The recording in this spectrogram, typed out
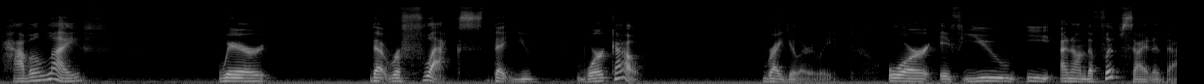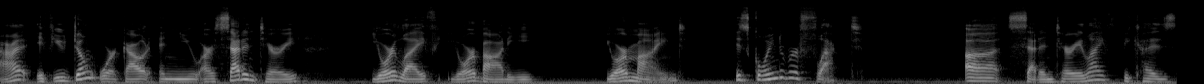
have a life where that reflects that you work out regularly. Or if you eat, and on the flip side of that, if you don't work out and you are sedentary, your life, your body, your mind is going to reflect a sedentary life because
